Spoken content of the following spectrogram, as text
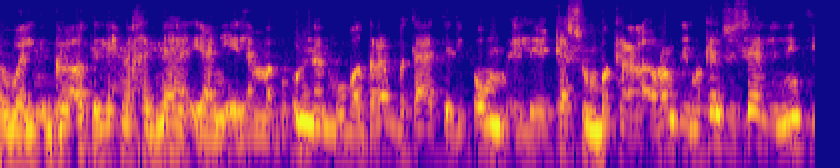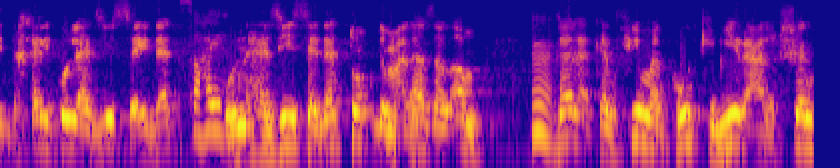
والإجراءات اللي إحنا خدناها يعني لما قلنا المبادرات بتاعة الأم اللي هي كشف مبكر على الأورام دي ما كانش سهل إن أنت تدخلي كل هذه السيدات صحيح. وإن هذه السيدات تقدم على هذا الأمر لا لا كان في مجهود كبير علشان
